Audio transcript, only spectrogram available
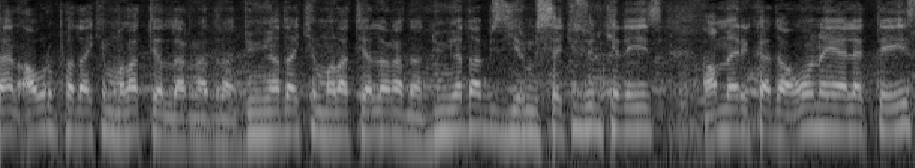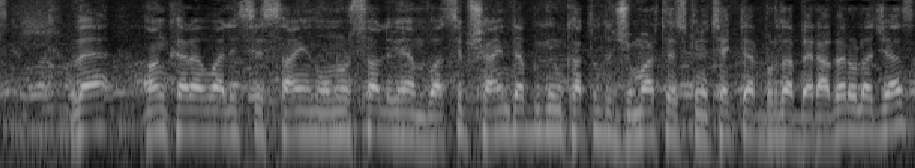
Ben Avrupa'daki Malatyalıların adına, dünyadaki Malatyalıların adına, dünyada biz 28 ülkedeyiz. Amerika'da 10 eyaletteyiz ve Ankara Valisi Sayın Onur Salıyen, Vasip Şahin de bugün katıldı. Cumartesi günü tekrar burada beraber olacağız.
